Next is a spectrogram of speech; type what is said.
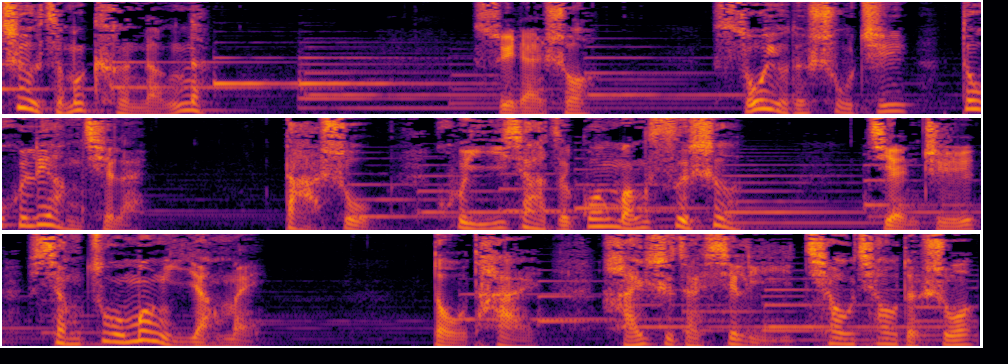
这怎么可能呢？虽然说，所有的树枝都会亮起来，大树会一下子光芒四射，简直像做梦一样美。窦太还是在心里悄悄的说：“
